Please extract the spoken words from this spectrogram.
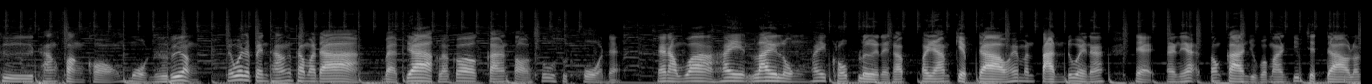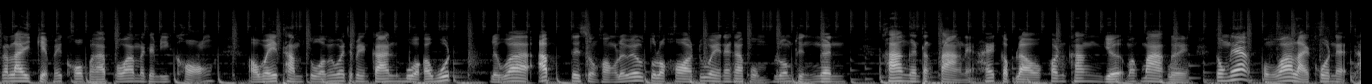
คือทางฝั่งของโหมดเนื้อเรื่อง ไม่ว่าจะเป็นทั้งธรรมดา แบบยากแล้วก็การต่อสู้สุดโหดเนี่ย แนะนำว่าให้ไล่ลงให้ครบเลยนะครับ พยายามเก็บดาวให้มันตันด้วยนะ เนี่ยอันเนี้ยต้องการอยู่ประมาณ 27 ดาว แล้วก็ไล่เก็บให้ครบครับ เพราะว่ามันจะมีของเอาไว้ทำตัวไม่ว่าจะเป็นการบวกอาวุธ หรือว่าอัพในส่วนของเลเวลตัวละครด้วยนะครับผม รวมถึงเงิน ค่าเงินต่างๆเนี่ยให้กับเราค่อนข้างเยอะมากๆเลย ตรงเนี้ยผมว่าหลายคนเนี่ยท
